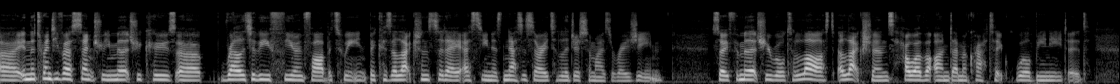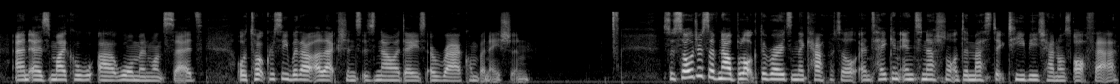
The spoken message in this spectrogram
Uh, in the 21st century, military coups are relatively few and far between because elections today are seen as necessary to legitimize a regime. So, for military rule to last, elections, however undemocratic, will be needed. And as Michael uh, Wahman once said, autocracy without elections is nowadays a rare combination. So, soldiers have now blocked the roads in the capital and taken international and domestic TV channels off air.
